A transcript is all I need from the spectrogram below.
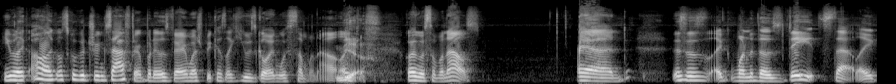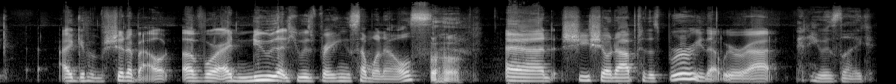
He'd be like, "Oh, like let's go get drinks after," but it was very much because like he was going with someone else, like Yes. going with someone else. And this is like one of those dates that like I give him shit about of where I knew that he was bringing someone else, Uh-huh. and she showed up to this brewery that we were at, and he was like,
